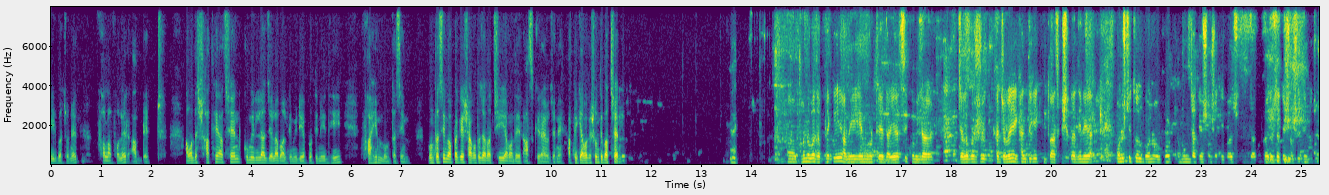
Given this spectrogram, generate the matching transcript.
নির্বাচনের ফলাফলের আপডেট আমাদের সাথে আছেন কুমিল্লা জেলা মাল্টিমিডিয়া প্রতিনিধি ফাহিম মুন্তাসিম। মুন্তাসিম আপনাকে স্বাগত জানাচ্ছি আমাদের আজকের আয়োজনে। আপনি কি আমাকে শুনতে পাচ্ছেন? আহ, ধন্যবাদ আপনাকে। আমি এই মুহূর্তে দাঁড়িয়ে আছি কুমিল্লা জেলা প্রশাসক কার্যালয়ে। এখান থেকে কিন্তু আজকে সারা দিনে অনুষ্ঠিত গণভোট এবং জাতীয় সংসদ নির্বাচন জাতীয় সংসদ নির্বাচন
